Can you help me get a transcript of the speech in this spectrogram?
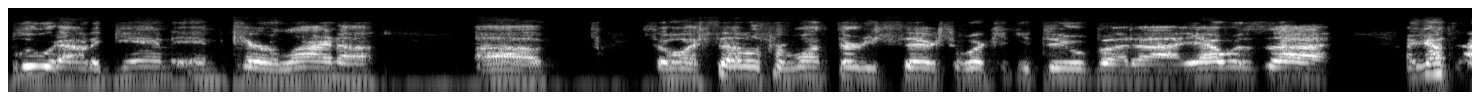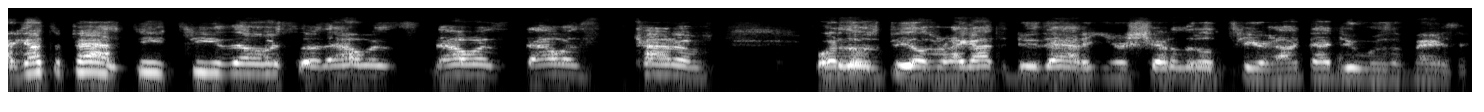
blew it out again in Carolina. Uh, so I settled for 136. What can you do? But uh, yeah, it was. Uh, I got I got to pass DT though, so that was that was that was kind of one of those deals when I got to do that. and You know, shed a little tear. That, that dude was amazing.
